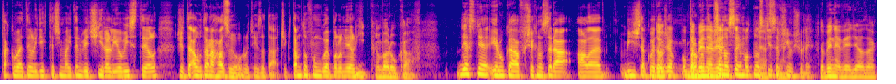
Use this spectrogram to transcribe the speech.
takové ty lidi, kteří mají ten větší rallyový styl, že ty auta nahazují do těch zatáček. Tam to funguje podle mě líp. Nebo rukav. Jasně, i rukáv, všechno se dá, ale víš, takové Do- to, že opravdu ty nevě- přenosy hmotnosti Jasně. se vším všudy. Kdo by nevěděl, tak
